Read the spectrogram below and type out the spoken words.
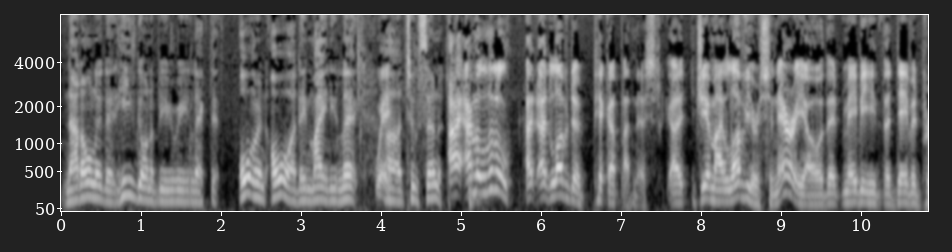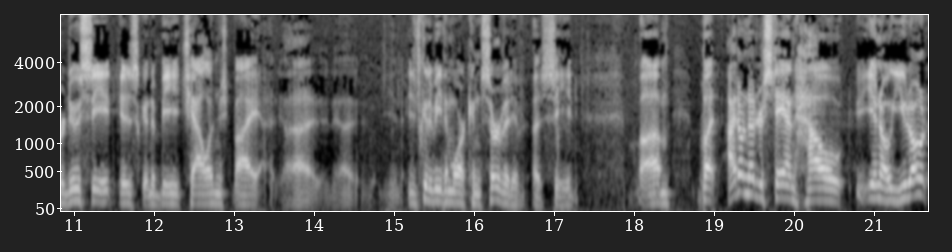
not only that he's going to be reelected, or in or they might elect Wait, uh, two senators. I, am a little. I'd, I'd, love to pick up on this, uh, Jim. I love your scenario that maybe the David Perdue seat is going to be challenged by. Uh, uh, it's going to be the more conservative uh, seat. Um, but I don't understand how you know you don't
